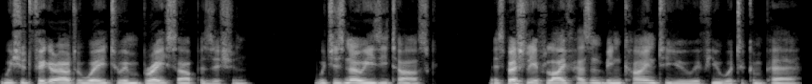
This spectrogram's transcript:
we should figure out a way to embrace our position, which is no easy task, especially if life hasn't been kind to you if you were to compare,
